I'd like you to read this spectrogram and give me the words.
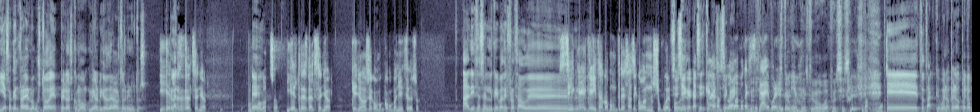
Y eso que el trailer me gustó, ¿eh? Pero es como, me olvido de él a los dos minutos. Y el Plan- 3 del señor. Un ¿Eh? poco eso. Y el 3 del señor. Que yo no sé cómo, cómo coño hizo eso. Ah, dices el que iba disfrazado de. Sí, que, que hizo como un 3 así con su cuerpo. Sí, sí, que casi, que Ay, casi se estuvo cae. guapo, casi se cae, pobrecito mío. Estuvo guapo, sí, sí. Eh, total, que bueno, pero, pero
